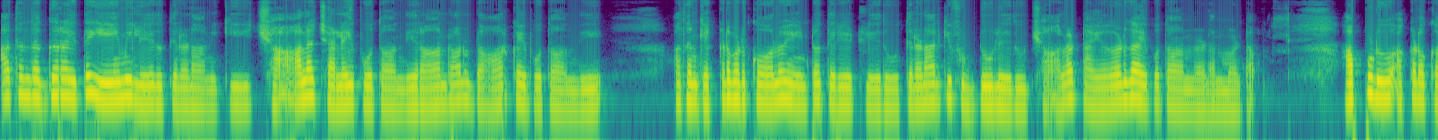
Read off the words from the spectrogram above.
అతని దగ్గర అయితే ఏమీ లేదు తినడానికి. చాలా చలైపోతోంది. రాను రాను డార్క్ అయిపోతోంది. అతనికి ఎక్కడ పడుకోవాలో ఏంటో తెలియట్లేదు. తినడానికి ఫుడ్డు లేదు. చాలా టయర్డ్గా అయిపోతా ఉన్నాడు అనమాట అప్పుడు అక్కడ ఒక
